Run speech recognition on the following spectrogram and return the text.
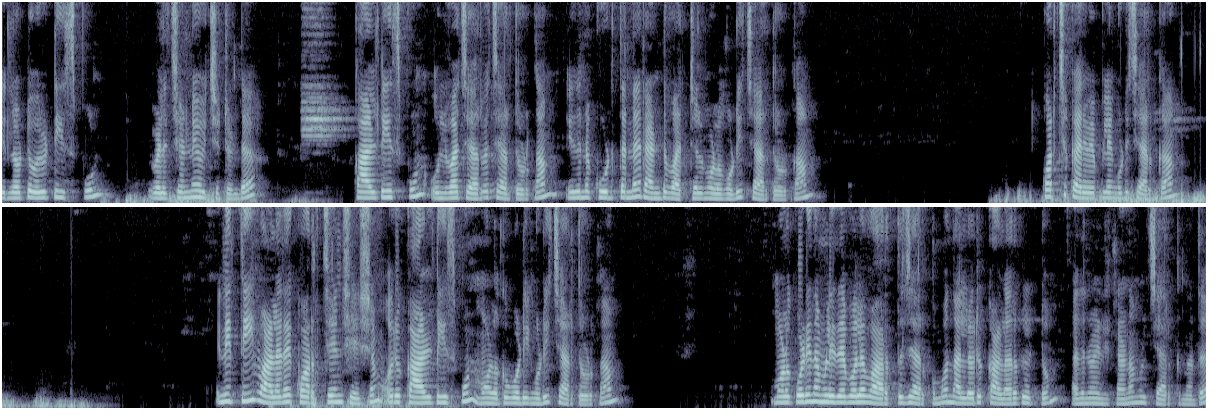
ഇതിലോട്ട് ഒരു ടീസ്പൂൺ വെളിച്ചെണ്ണ ഒഴിച്ചിട്ടുണ്ട്. കാൽ ടീസ്പൂൺ ഉലുവ ചേർത്ത് ചേർത്ത് കൊടുക്കാം. ഇതിന്റെ കൂടെ തന്നെ രണ്ട് വറ്റൽമുളക് കൂടി ചേർത്ത് കൊടുക്കാം. കുറച്ച് കറിവേപ്പിലയും കൂടി ചേർക്കാം. ഇനി തീ വളരെ കുറച്ചതിന് ശേഷം ഒരു കാൽ ടീസ്പൂൺ മുളക് പൊടിയും കൂടി ചേർത്ത് കൊടുക്കാം. മുളക് പൊടി നമ്മൾ ഇതേപോലെ വറുത്ത് ചേർക്കുമ്പോൾ നല്ലൊരു കളർ കിട്ടും. അതിന് വേണ്ടിയിട്ടാണ് നമ്മൾ ചേർക്കുന്നത്.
